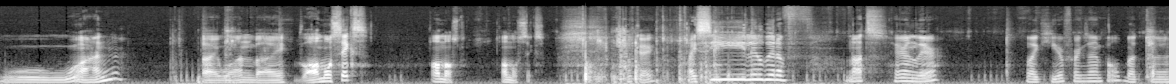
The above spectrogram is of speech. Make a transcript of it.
one by one by almost six. Almost almost six. Okay I see a little bit of knots here and there like here for example but uh,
